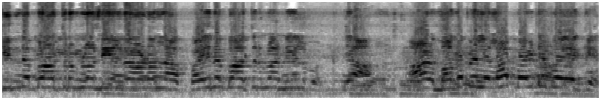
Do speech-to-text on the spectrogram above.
కింద బాత్రూమ్లో నీళ్ళు రావడం లా పైన బాత్రూమ్లో నీళ్ళు యా, ఆ మగపిల్లలా బయట పోయాకే.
